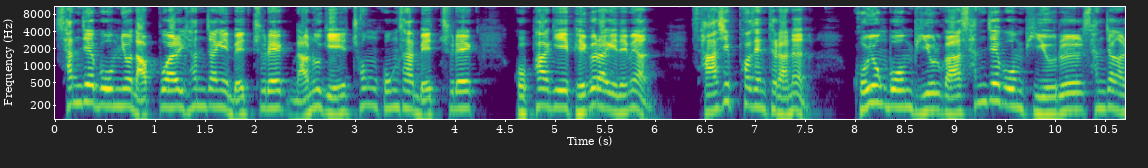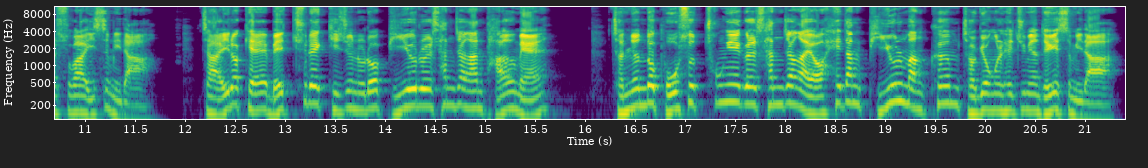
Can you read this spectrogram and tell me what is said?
산재보험료 납부할 현장의 매출액 나누기 총 공사 매출액 곱하기 100을 하게 되면 40%라는 고용보험 비율과 산재보험 비율을 산정할 수가 있습니다. 자 이렇게 매출액 기준으로 비율을 산정한 다음에 전년도 보수 총액을 산정하여 해당 비율만큼 적용을 해주면 되겠습니다.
